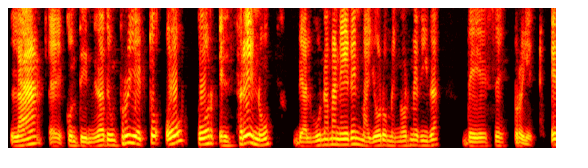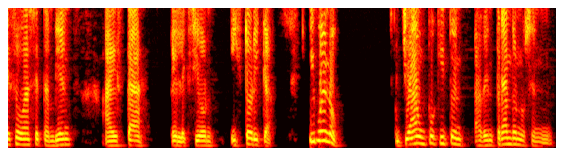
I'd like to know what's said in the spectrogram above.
la eh, continuidad de un proyecto o por el freno, de alguna manera, en mayor o menor medida, de ese proyecto. Eso hace también a esta elección histórica. Y bueno, ya un poquito adentrándonos en,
